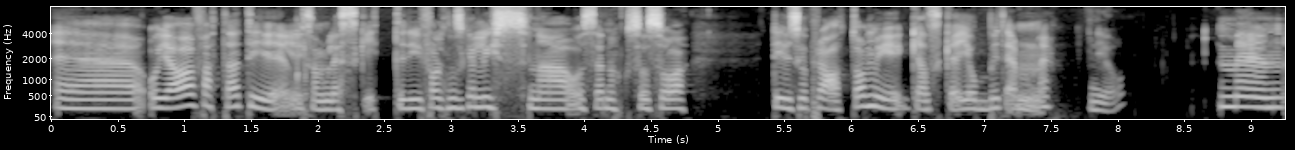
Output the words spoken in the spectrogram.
Eh, och jag har fattat att det är liksom läskigt. Det är ju folk som ska lyssna och sen också så det vi ska prata om är ett ganska jobbigt ämne. Ja. Men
